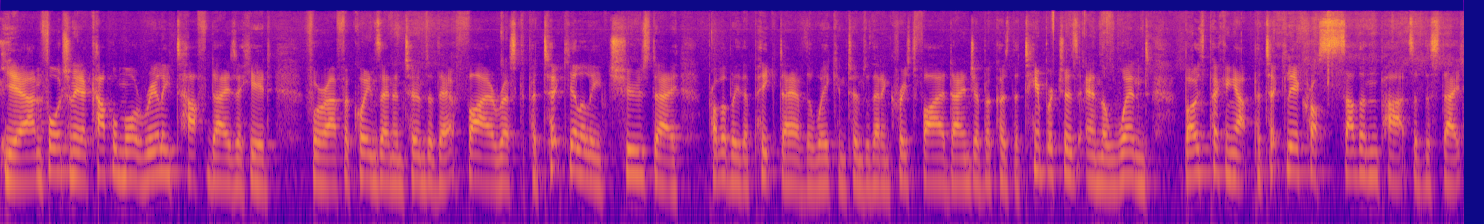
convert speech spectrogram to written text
Yeah, unfortunately, a couple more really tough days ahead for uh, for Queensland in terms of that fire risk, particularly Tuesday, probably the peak day of the week in terms of that increased fire danger because the temperatures and the wind both picking up, particularly across southern parts of the state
